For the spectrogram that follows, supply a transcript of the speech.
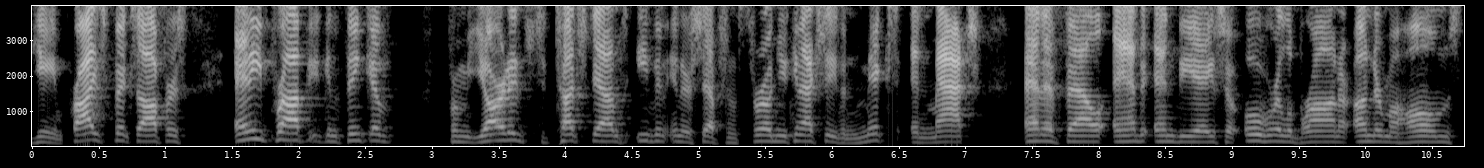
game. Prize Picks offers any prop you can think of from yardage to touchdowns, even interceptions thrown. You can actually even mix and match NFL and NBA. So over LeBron or under Mahomes,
